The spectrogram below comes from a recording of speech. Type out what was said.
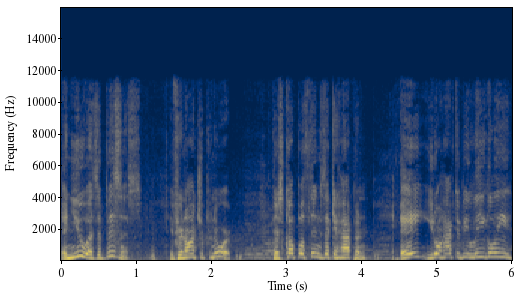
And you as a business, if you're an entrepreneur, there's a couple of things that can happen. A, you don't have to be legally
